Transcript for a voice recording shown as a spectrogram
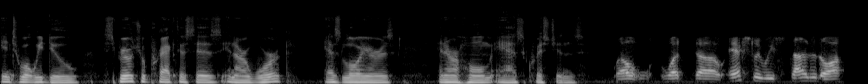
into What We Do: Spiritual Practices in Our Work as Lawyers and Our Home as Christians"? Well, what uh, actually we started off.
